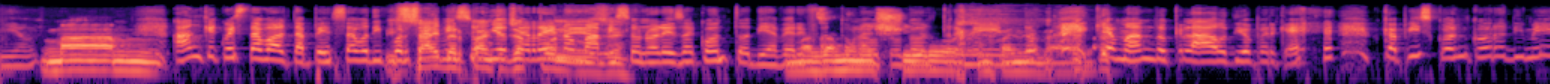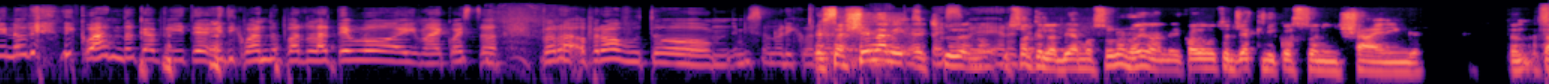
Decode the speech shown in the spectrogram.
io- Ma mh, Anche questa volta pensavo di portarvi sul mio terreno, ma giapponese. mi sono resa conto di avere Masamune fatto un autogol tremendo, chiamando Claudio perché capisco ancora di meno di, quando capite e di quando parlate voi, ma questo però, però ho avuto mi sono ricordata questa scena, mi, eh, scusa, non so che l'abbiamo solo noi, ma mi ricordo molto Jack Nicholson in Shining. Sì, infatti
